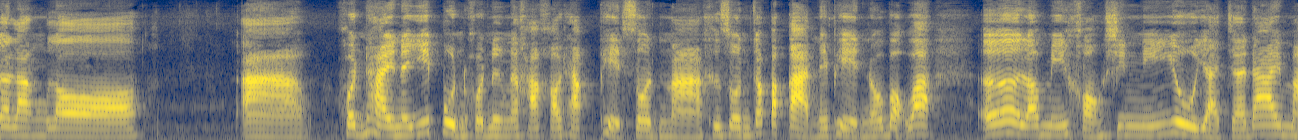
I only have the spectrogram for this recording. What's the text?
กำลังรออ่า คนไทยในญี่ปุ่นคนหนึ่งนะคะ เขาทักเพจโซนมา คือโซนก็ประกาศในเพจเนอะบอกว่า เออ เรามีของชิ้นนี้อยู่อยากจะได้ไหม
